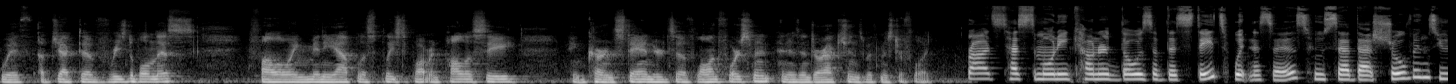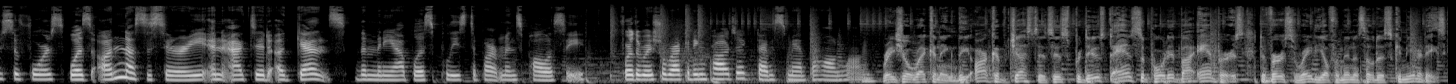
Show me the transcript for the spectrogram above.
with objective reasonableness, following Minneapolis Police Department policy and current standards of law enforcement in his interactions with Mr. Floyd. Brodd's testimony countered those of the state's witnesses who said that Chauvin's use of force was unnecessary and acted against the Minneapolis Police Department's policy. For the Racial Reckoning Project, I'm Samantha Honglong. Racial Reckoning, the Arc of Justice is produced and supported by Ampers, diverse radio for Minnesota's communities,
